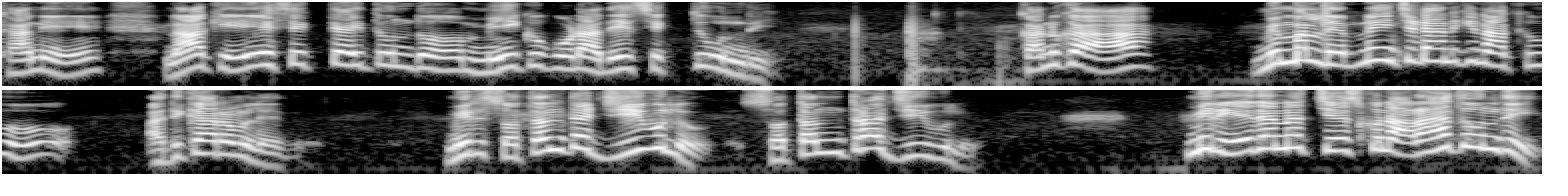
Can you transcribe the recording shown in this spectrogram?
కానీ నాకు ఏ శక్తి అయితే ఉందో మీకు కూడా అదే శక్తి ఉంది. కనుక మిమ్మల్ని నిర్ణయించడానికి నాకు అధికారం లేదు. మీరు స్వతంత్ర జీవులు స్వతంత్ర జీవులు. మీరు ఏదైనా చేసుకునే అర్హత ఉంది.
